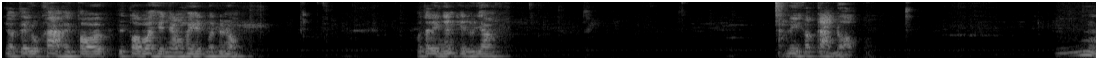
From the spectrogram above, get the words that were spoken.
เดี๋ยวแต่ลูกค้าให้ต่อติดต่อมาเห็นอย่างให้เห็นหมดพี่น้องพอจะได้เงินเห็นหรือยัง นี่ผักกาดดอก อืม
